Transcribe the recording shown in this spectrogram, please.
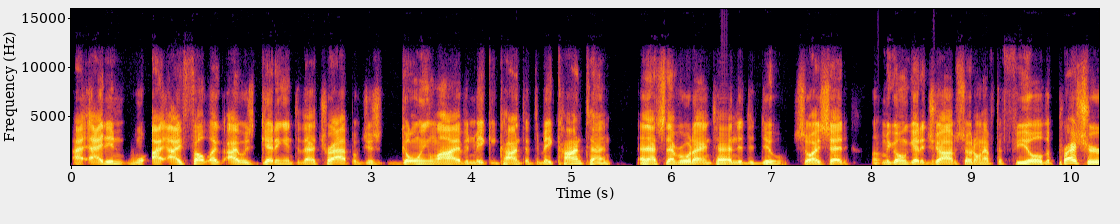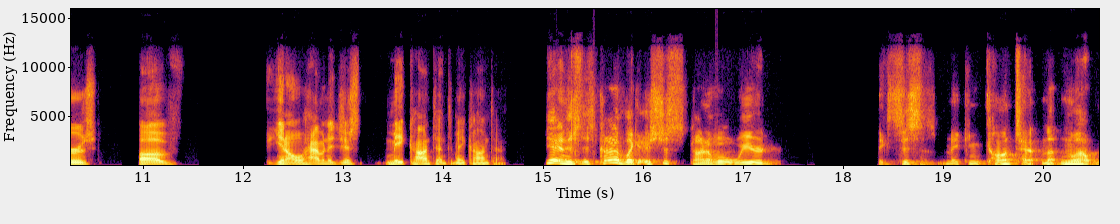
I, I didn't, I, I felt like I was getting into that trap of just going live and making content to make content. And that's never what I intended to do. So I said, let me go and get a job so I don't have to feel the pressures of you know, having to just make content to make content. Yeah, and it's, it's kind of like it's just kind of a weird existence making content. Not, not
